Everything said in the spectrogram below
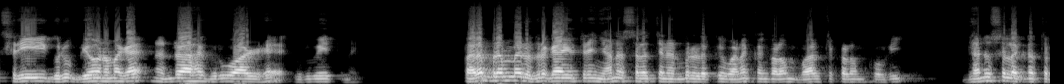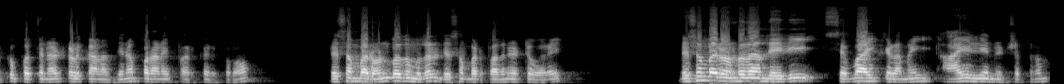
ஸ்ரீ குருப்யோ நமக. நன்றாக குருவாழ்க. குருவே துணை. பரபிரம்ம ருத்ரகாயத்ரி ஞானஸ்தலத்தின் நண்பர்களுக்கு வணக்கங்களும் வாழ்த்துக்களும் கூறி தனுசு லக்னத்திற்கு பத்து நாட்களுக்கான தினப்பலனை பார்க்க இருக்கிறோம். டிசம்பர் ஒன்பது முதல் டிசம்பர் பதினெட்டு வரை. டிசம்பர் ஒன்பதாம் தேதி செவ்வாய்க்கிழமை ஆயில்ய நட்சத்திரம்.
